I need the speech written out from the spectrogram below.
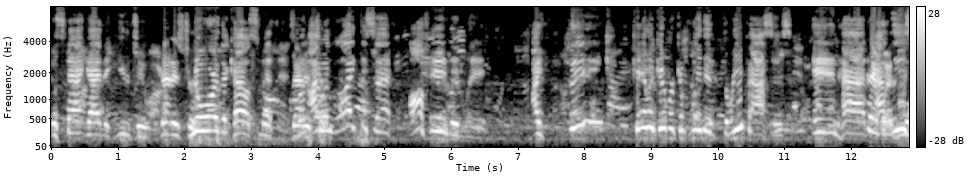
the stat guy that you two are. That is true. Nor that Kyle Smith is. That but is I true. would like to say offhandedly, I think Cameron Cooper completed three passes and had It at least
